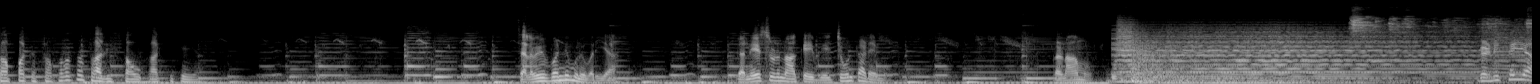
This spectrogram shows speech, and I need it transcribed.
తప్పక సఫలత సాధిస్తావు కార్తికేయ. సెలవివ్వండి మునివర్య. గణేశుడు నాకై వేచి ఉంటాడేమో. ప్రణామం. గణేశయ్య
